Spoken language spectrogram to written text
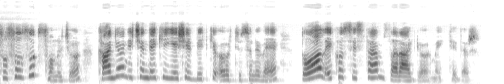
Susuzluk sonucu kanyon içindeki yeşil bitki örtüsünü ve doğal ekosistem zarar görmektedir.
